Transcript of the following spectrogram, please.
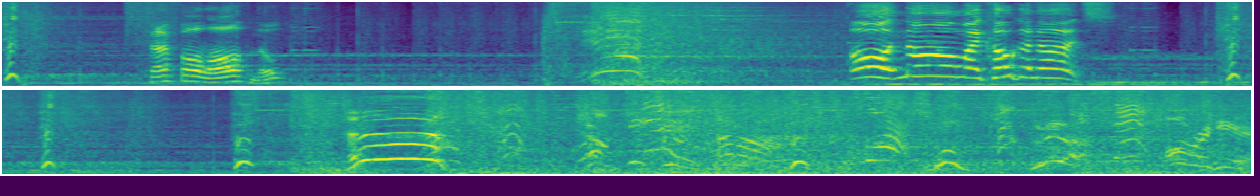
Can I fall off? Nope. Oh no, my coconuts! Ah! Over here!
